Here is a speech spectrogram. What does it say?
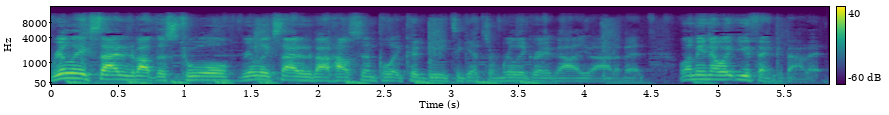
really excited about this tool. Really excited about how simple it could be to get some really great value out of it. Let me know what you think about it.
